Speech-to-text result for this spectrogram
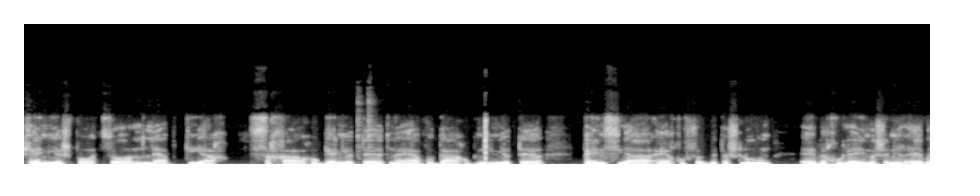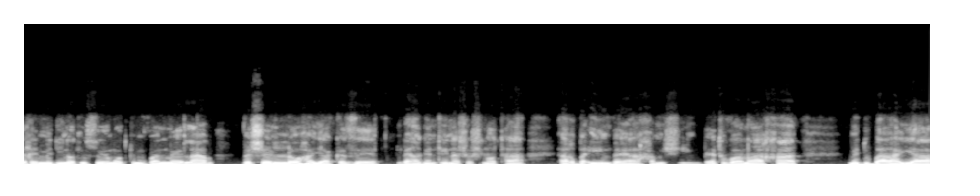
כן יש פה רצון להבטיח שכר הוגן יותר, תנאי עבודה הוגנים יותר, פנסיה, חופשות בתשלום וכולי, מה שנראה במדינות מסוימות כמובן מאליו, ושלא היה כזה בארגנטינה של שנות ה-40 וה-50. בעת ובעונה אחת, מדובר היה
